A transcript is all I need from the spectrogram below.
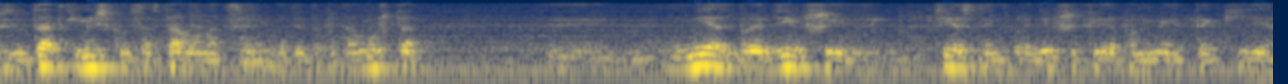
результат химического состава мацы. Вот это потому что э, не сбродивший тесто, не сбродивший хлеб, он имеет такие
